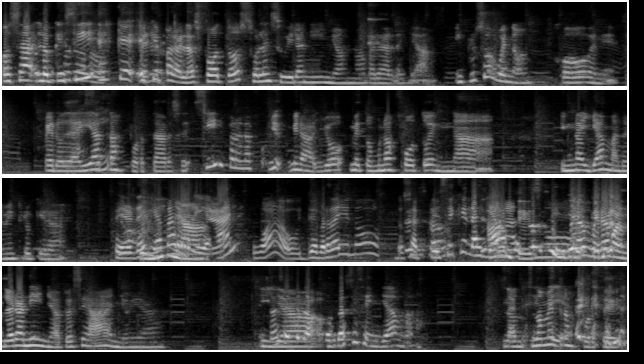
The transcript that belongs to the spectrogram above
O sea, lo que sí es que es que para las fotos suelen subir a niños, ¿no? Para las llamas. Incluso, bueno, jóvenes. Pero de ahí ¿Ah, a sí? transportarse. Sí, para la yo- Mira, yo me tomé una foto en una en una llama también creo que era. Pero era de llama niña. real, wow, de verdad yo no, o sea, pensé que las llamas Antes, no- era cuando era niña, pero hace años ya. Y Entonces te ya transportaste en llama. no, no me transporté.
